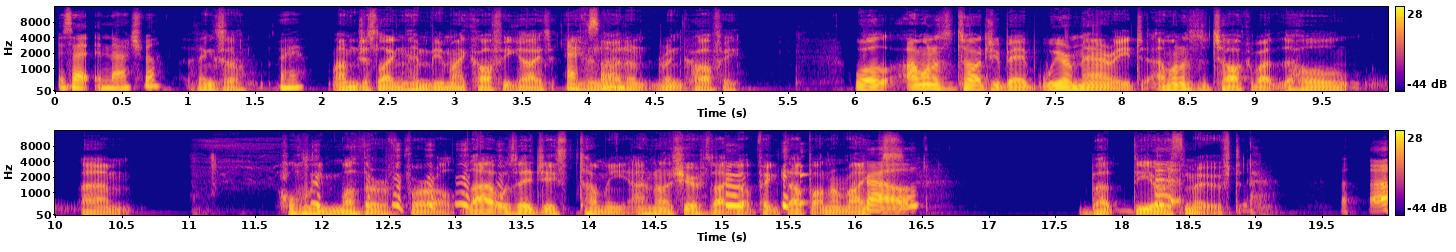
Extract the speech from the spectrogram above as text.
Is that in Nashville? I think so. Okay. I'm just letting him be my coffee guide, even though I don't drink coffee. Well, I wanted to talk to you, babe. We are married. I wanted to talk about the whole um, holy mother of pearl. That was AJ's tummy. I'm not sure if that got picked up on our mics, Proud. but the earth moved.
